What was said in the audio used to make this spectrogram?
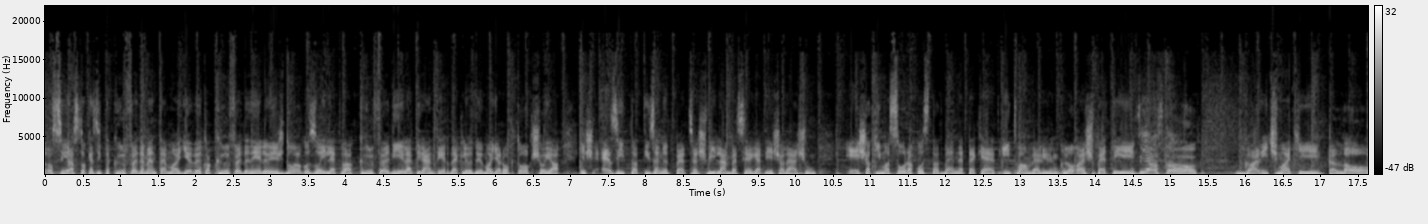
Hello, sziasztok! Ez itt a Külföldön mentem, majd jövök a külföldön élő és dolgozó, illetve a külföldi élet iránt érdeklődő magyarok talkshoja, és ez itt a 15 perces villámbeszélgetés adásunk. És aki ma szórakoztat benneteket, itt van velünk Lovas Peti, Sziasztok! Garics Matyi, Hello!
